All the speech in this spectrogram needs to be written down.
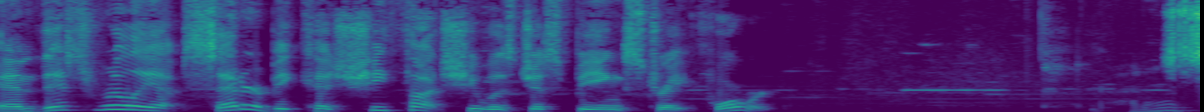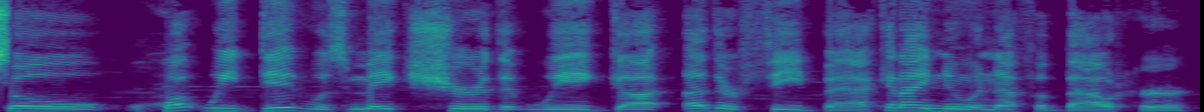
And this really upset her because she thought she was just being straightforward. So, what we did was make sure that we got other feedback, and I knew enough about her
